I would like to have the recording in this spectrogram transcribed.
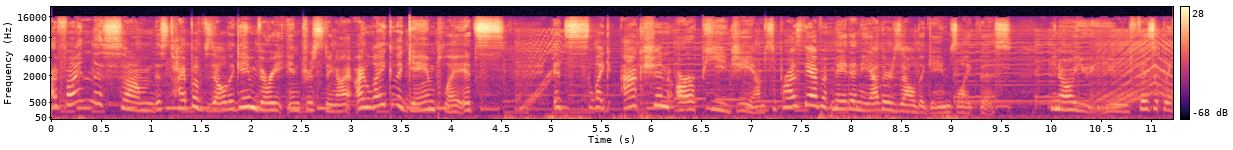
I find this um this type of Zelda game very interesting. I, I like the gameplay. It's it's like action RPG. I'm surprised they haven't made any other Zelda games like this. You know, you you physically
